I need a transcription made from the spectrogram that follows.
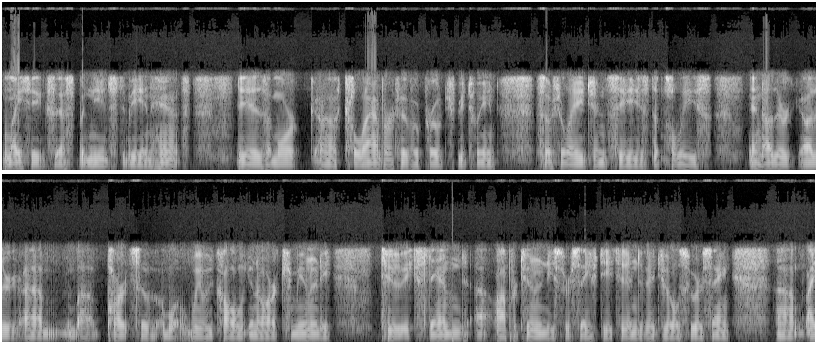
might exist but needs to be enhanced is a more uh, collaborative approach between social agencies, the police, and other other um, uh, parts of what we would call, you know, our community to extend uh, opportunities for safety to individuals who are saying, um, "I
